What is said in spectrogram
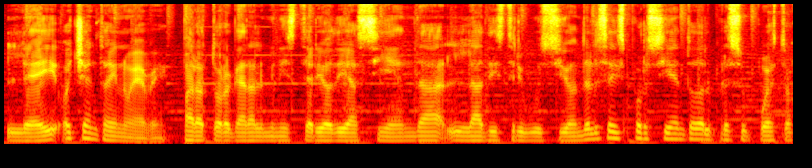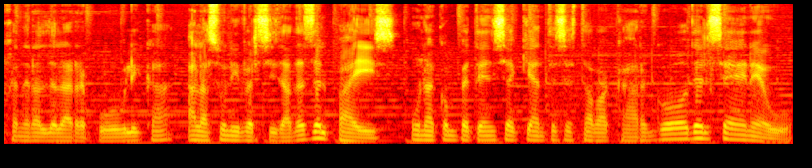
Ley 89, para otorgar al Ministerio de Hacienda la distribución del 6% del presupuesto general de la República a las universidades del país, una competencia que antes estaba a cargo del CNU.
